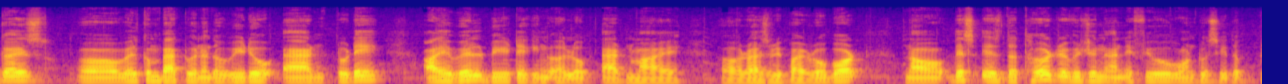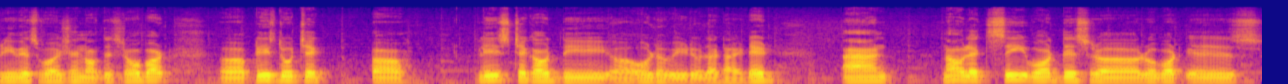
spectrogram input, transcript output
guys uh, welcome back to another video and today I will be taking a look at my uh, Raspberry Pi robot. Now this is the third revision and if you want to see the previous version of this robot uh, please do check uh, please check out the uh, older video that I did. And now let's see what this uh, robot is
